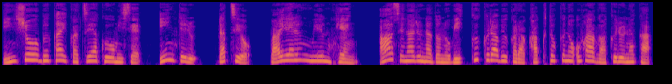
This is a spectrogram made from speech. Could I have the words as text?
印象深い活躍を見せ、インテル、ラツィオ、バイエルン・ミュンヘン、アーセナルなどのビッグクラブから獲得のオファーが来る中、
